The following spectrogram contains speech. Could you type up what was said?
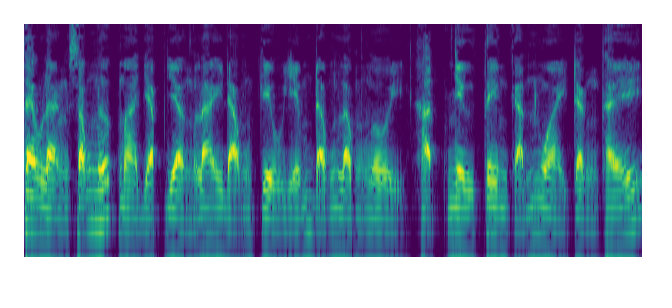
Theo làn sóng nước mà dập dần lay động, kiều diễm động lòng người, hệt như tiên cảnh ngoài trần thế.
